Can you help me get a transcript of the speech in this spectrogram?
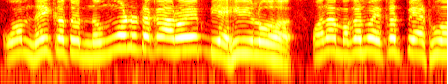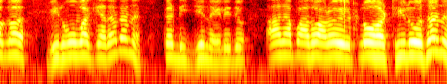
કોમ નહીં કરતો. નવ્વાણું ટકા અરો એ બેહી રહેલો હ. ઓના મગજમાં એક જ પેઠું હ કે વીરમોબા કહેતા હતા ને, કે ડીજે નહીં લીધો આના પાછો અરો એટલો હઠીલો છે ને,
